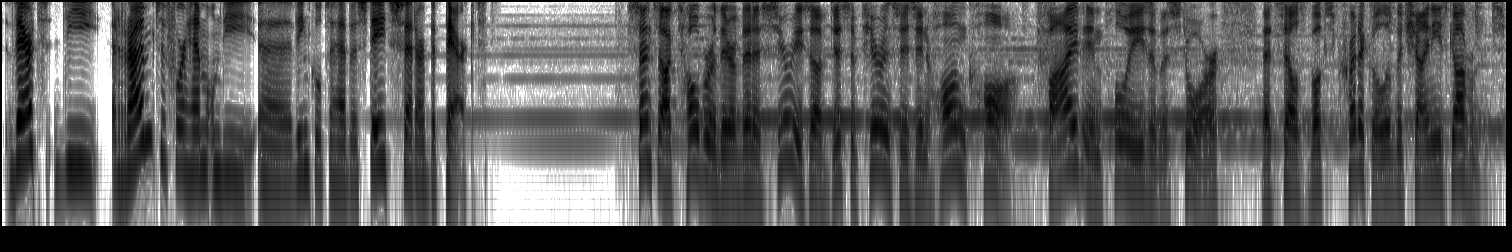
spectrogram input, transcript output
werd die ruimte voor hem om die uh, winkel te hebben steeds verder beperkt. Since October, there have been a series of disappearances in Hong Kong. Five employees of a store that sells books critical of the Chinese government.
